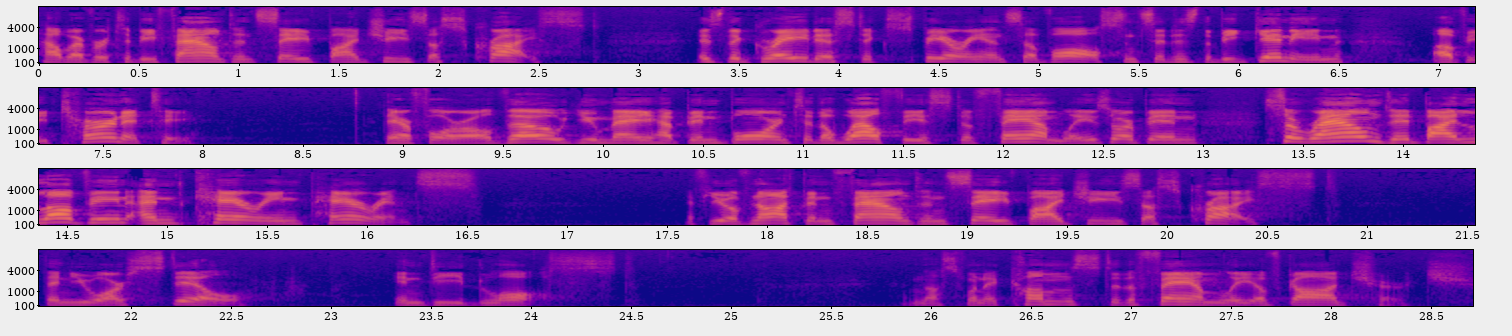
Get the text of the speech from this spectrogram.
However, to be found and saved by Jesus Christ is the greatest experience of all, since it is the beginning of eternity. Therefore, although you may have been born to the wealthiest of families or been surrounded by loving and caring parents. If you have not been found and saved by Jesus Christ, then you are still indeed lost. And thus, when it comes to the family of God, church,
